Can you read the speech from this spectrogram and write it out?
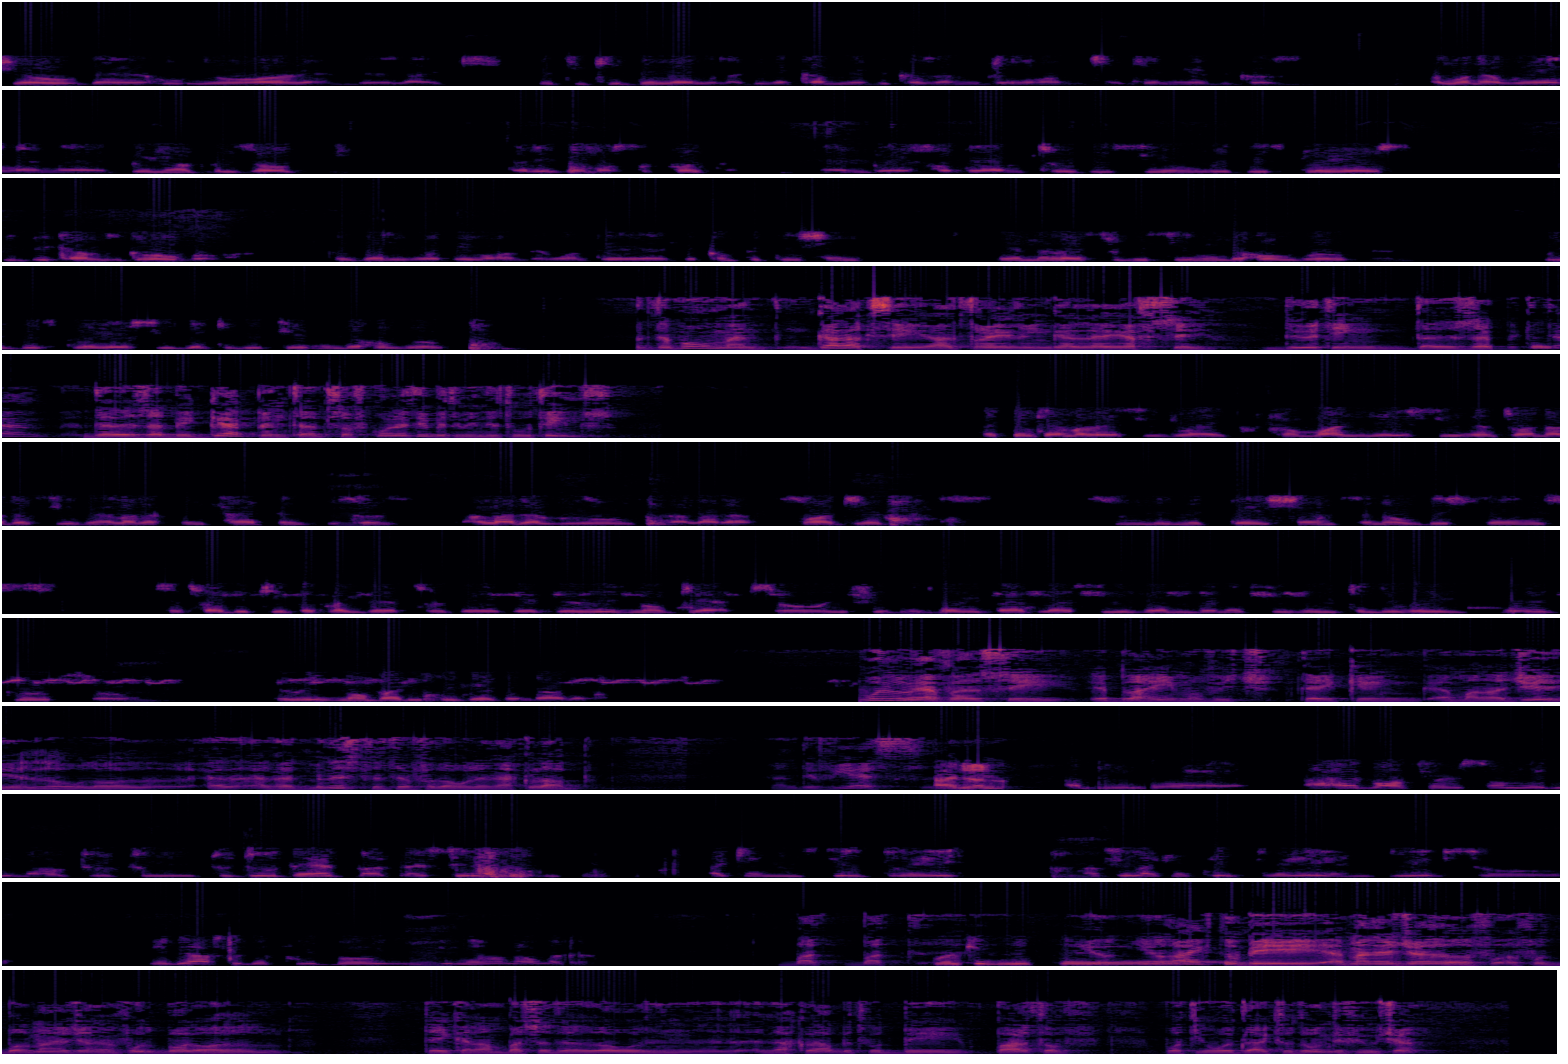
show the who you are and uh, like that you keep the level. I didn't come here because I'm Ibrahimovic. I came here because I want to win and uh, bring out results. That is the most important. And uh, for them to be seen with these players it becomes global because that is what they want. They want the, the competition, the MLS to be seen in the whole world. And with these players, you get to be seen in the whole world. At the moment, Galaxy are trailing LAFC. Do you think there is a big gap, there is a big gap in terms of quality between the two teams? I think MLS is like from one year season to another season. A lot of things happen mm. because a lot of rules, a lot of budget, limitations and all these things. That's why they keep it like that. So there, there, there is no gap. So if you did very bad last season, the next season you can do very, very good. So mm. there is nobody bigger than the other one. Will we ever see Ibrahimovic taking a managerial role or an administrative role in a club? And if yes, I don't know. I mean, uh, I have offers already now to, to, to do that, but I still I can still play. I feel I can still play and give. So maybe after the football, mm. you never know what. But but working with uh, you, you like to be a manager or a football manager in football or take an ambassador role in, in a club. It would be part of what you would like to do in the future.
